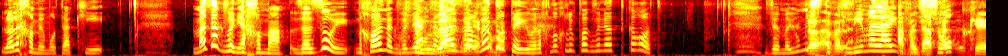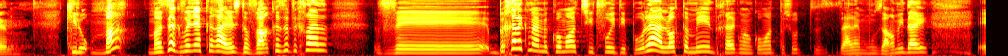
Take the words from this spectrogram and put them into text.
לא לחמם אותה, כי... מה זה עגבניה חמה? זה הזוי, נכון? עגבניה קרה זה הרבה יותר. טעים, אנחנו אוכלים פה עגבניות קרות. והם היו לא, אבל- מסתכלים עליי אבל דווקא- בשוק. כן. כאילו, מה? מה זה עגבניה קרה? יש דבר כזה בכלל? ובחלק מהמקומות שיתפו איתי פעולה, לא תמיד, חלק מהמקומות פשוט זה היה להם מוזר מדי. אה,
